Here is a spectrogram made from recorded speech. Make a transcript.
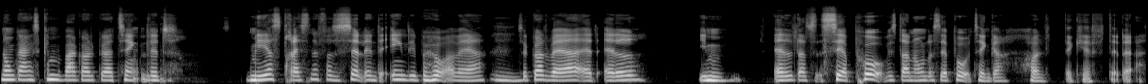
nogle gange så kan man bare godt gøre ting lidt mere stressende for sig selv, end det egentlig behøver at være. Mm. Så det kan godt være, at alle, i, alle, der ser på, hvis der er nogen, der ser på, tænker, hold da kæft, det der,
